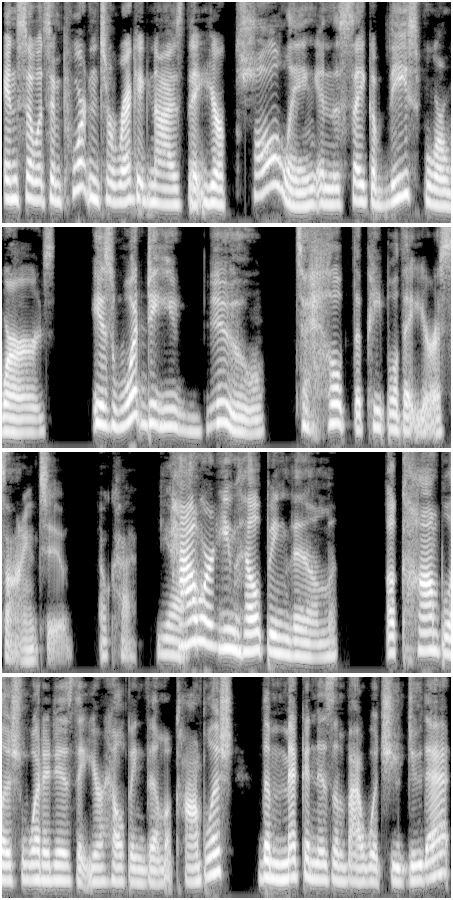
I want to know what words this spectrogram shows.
And so it's important to recognize that your calling, in the sake of these four words, is what do you do to help the people that you're assigned to? Okay. Yeah. How are you helping them accomplish what it is that you're helping them accomplish? The mechanism by which you do that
